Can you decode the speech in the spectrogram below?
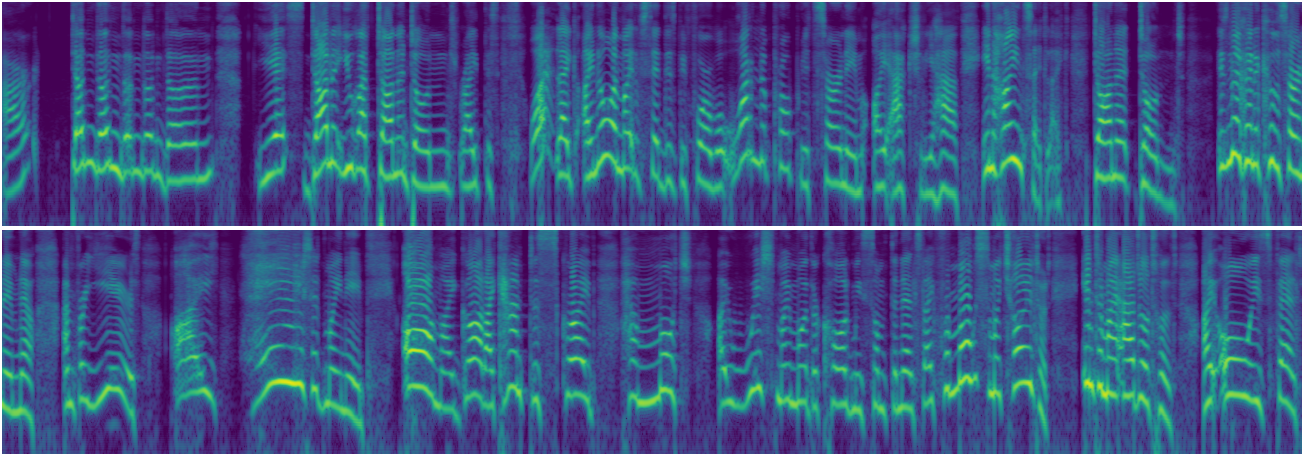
are done, done, done, done, done. Yes, Donna, you got Donna Dunn, right? This what like I know I might have said this before, but what an appropriate surname I actually have. In hindsight, like Donna Dunn. Isn't that kind of cool surname now? And for years, I hated my name. Oh my God, I can't describe how much I wished my mother called me something else. Like for most of my childhood, into my adulthood, I always felt,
